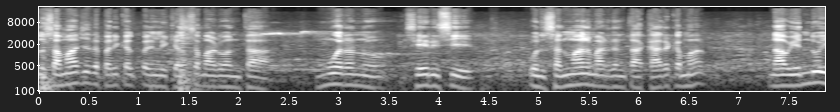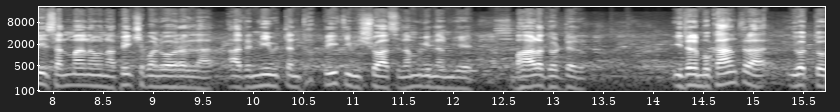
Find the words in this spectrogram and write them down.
ಒಂದು ಸಮಾಜದ ಪರಿಕಲ್ಪನೆಯಲ್ಲಿ ಕೆಲಸ ಮಾಡುವಂಥ ಮೂವರನ್ನು ಸೇರಿಸಿ ಒಂದು ಸನ್ಮಾನ ಮಾಡಿದಂಥ ಕಾರ್ಯಕ್ರಮ. ನಾವು ಎಂದೂ ಈ ಸನ್ಮಾನವನ್ನು ಅಪೇಕ್ಷೆ ಮಾಡುವವರಲ್ಲ, ಆದರೆ ನೀವಿಟ್ಟಂಥ ಪ್ರೀತಿ, ವಿಶ್ವಾಸ ನಮಗೆ ನಮಗೆ ಬಹಳ ದೊಡ್ಡದು. ಇದರ ಮುಖಾಂತರ ಇವತ್ತು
